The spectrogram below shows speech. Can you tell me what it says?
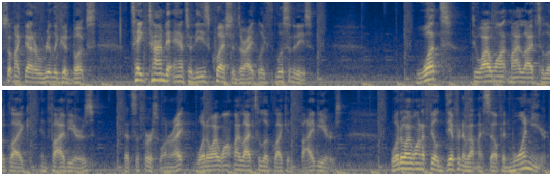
something like that are really good books. Take time to answer these questions, all right? Listen to these. What do I want my life to look like in five years? That's the first one, right? What do I want my life to look like in five years? What do I want to feel different about myself in one year?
